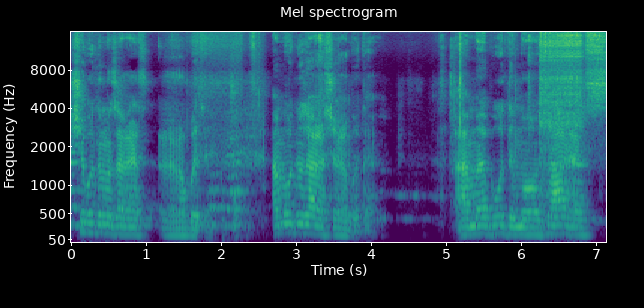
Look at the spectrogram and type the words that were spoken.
Що будемо зараз робити? А ми будемо зараз що робити? А ми будемо зараз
